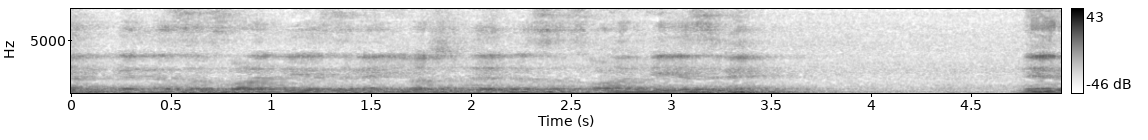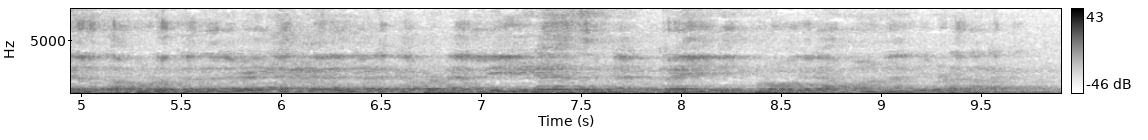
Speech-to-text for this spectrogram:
എൻ എസ് എസ് ഈ വർഷത്തെ എൻ എസ് എസ് നേതൃത്വം കൊടുക്കുന്നതിന് വേണ്ടി തിരഞ്ഞെടുക്കപ്പെട്ട ലീഡേഴ്സിന്റെ ട്രെയിനിങ് പ്രോഗ്രാമാണ് ഇവിടെ നടക്കുന്നത്.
